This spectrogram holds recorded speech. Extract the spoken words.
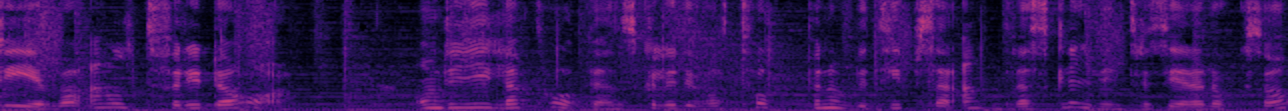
Det var allt för idag. Om du gillar podden skulle det vara toppen om du tipsar andra skrivintresserade också.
